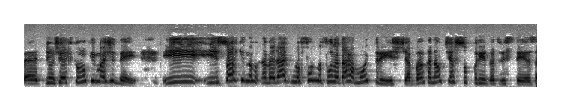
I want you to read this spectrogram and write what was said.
é, de um jeito que eu nunca imaginei. E, e só que, no, na verdade, no fundo, no fundo, eu estava muito triste. A banca não tinha suprido a tristeza.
